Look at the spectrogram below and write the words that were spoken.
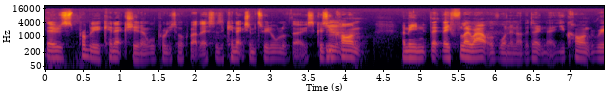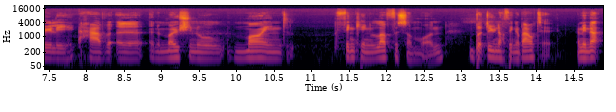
there's probably a connection, and we'll probably talk about this. There's a connection between all of those because you can't. I mean, they, they flow out of one another, don't they? You can't really have a, an emotional mind thinking love for someone, but do nothing about it. I mean, that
